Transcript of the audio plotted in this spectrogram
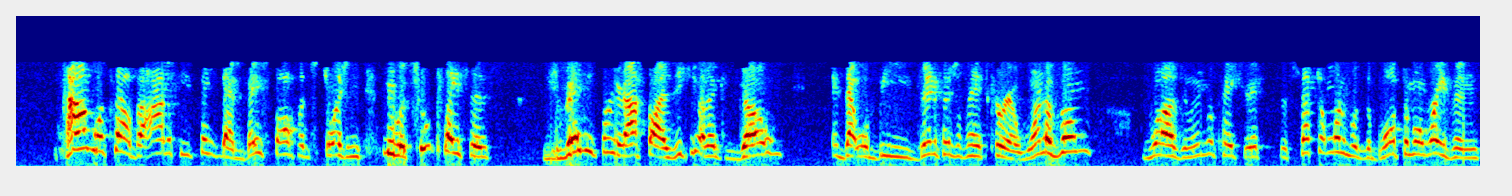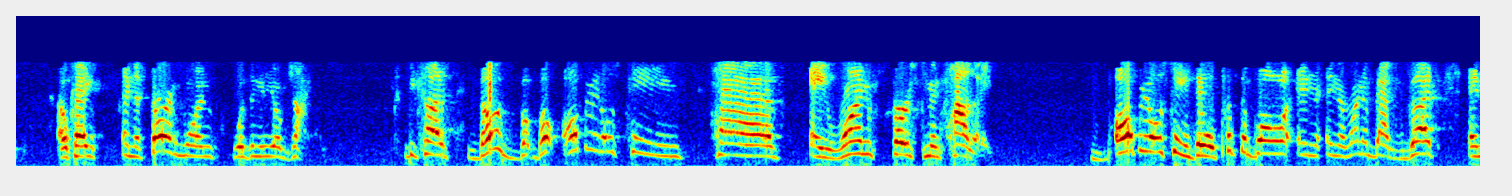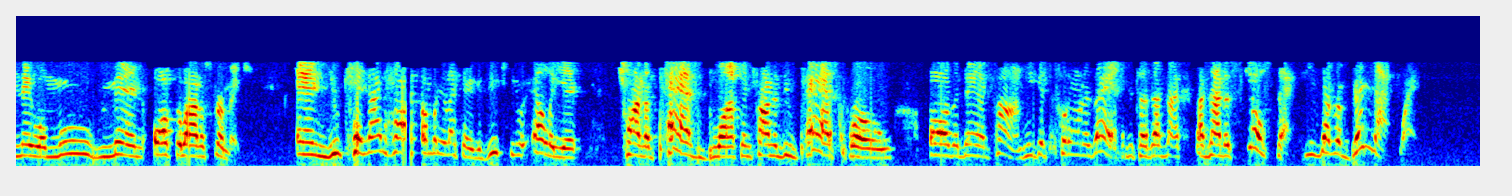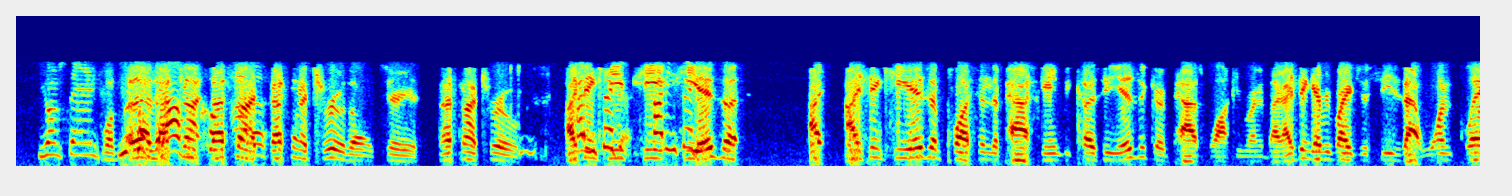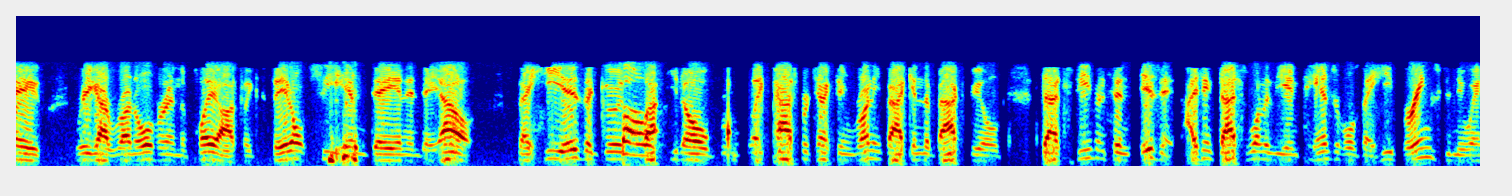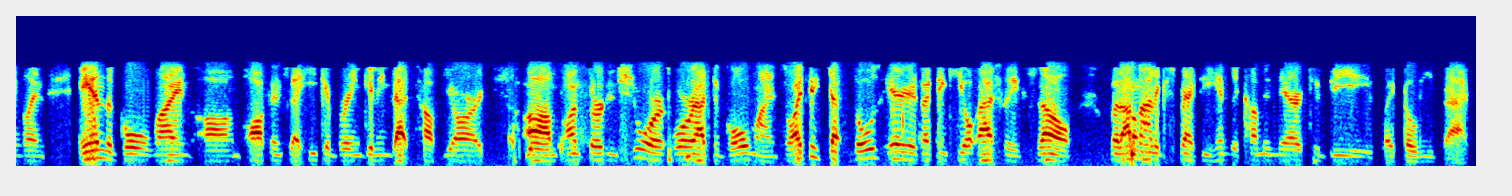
Time will tell, but I honestly think that based off of the situation, there were two places, maybe three that I thought Ezekiel Elliott could go and that would be beneficial for his career. One of them was the New England Patriots. The second one was the Baltimore Ravens, okay? And the third one was the New York Giants. Because those, but, all three of those teams have a run-first mentality. All three of those teams, they will put the ball in, in the running back's gut and they will move men off the line of scrimmage. And you cannot have somebody like Ezekiel Elliott trying to pass block and trying to do pass pro all the damn time. He gets put on his ass because that's not that's not a skill set. He's never been that way. You know what I'm saying? Well, that, that's not that's not of- that's not true though. Serious, that's not true. I How do you think he he How do you he is a. I I think he is a plus in the pass game because he is a good pass blocking running back. I think everybody just sees that one play where he got run over in the playoffs. Like they don't see him day in and day out. That he is a good, So- you know, like pass protecting running back in the backfield. That Stevenson isn't. I think that's one of the intangibles that he brings to New England and the goal line um, offense that he can bring, getting that tough yard um, on third and short or at the goal line. So I think that those areas, I think he'll actually excel. But I'm not expecting him to come in there to be like the lead back.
